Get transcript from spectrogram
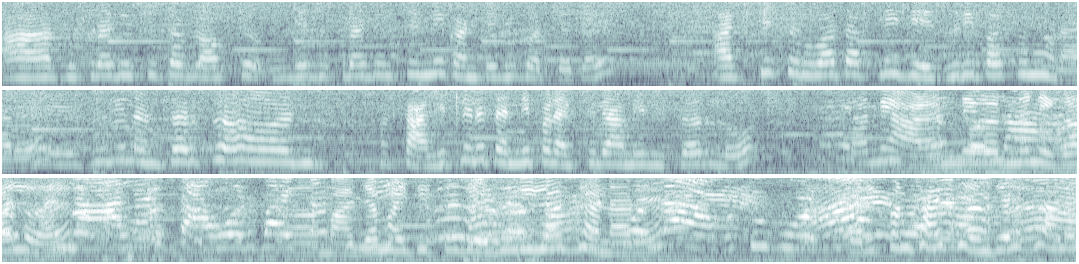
हा दुसऱ्या दिवशीचा ब्लॉग म्हणजे दुसऱ्या दिवशी मी कंटिन्यू करते ते. आजची सुरुवात आपली जेजुरीपासून होणार आहे. जेजुरी नंतरचं सांगितलेलं त्यांनी पण ॲक्च्युली आम्ही विसरलो. आता आम्ही आळंदीवरनं निघालो आहे माझ्या माहितीत तर जेजुरीलाच जाणार आहे. तरी पण काय चेंजेस झाले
